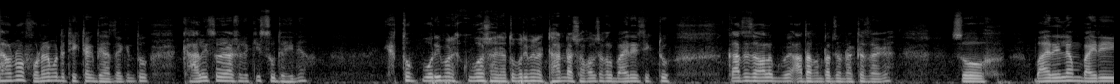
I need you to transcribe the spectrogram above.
এখনও ফোনের মধ্যে ঠিকঠাক দেখা যায়, কিন্তু খালি চোহে আসলে কিছু দেখি না। এত পরিমাণে কুয়াশা হয় এত পরিমাণে ঠান্ডা, সকাল সকাল বাইরে এসে একটু কাজে যাওয়া লাগবে, আধা ঘণ্টার জন্য একটা জায়গায়। সো বাইরে এলাম, বাইরেই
